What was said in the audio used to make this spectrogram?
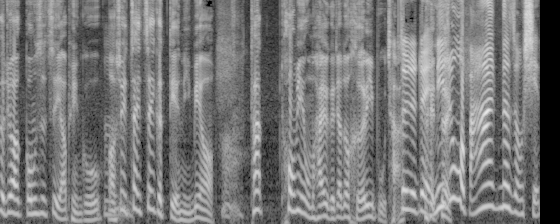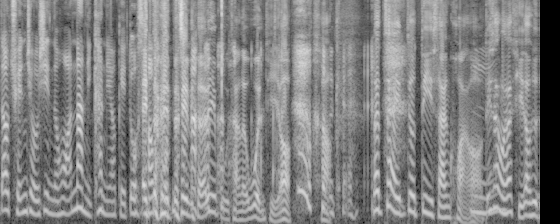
个就要公司自己要评估哦。嗯所以在这个点里面哦，哦，它后面我们还有一个叫做合理补偿。对对 对，你如果把它那种写到全球性的话，那你看你要给多少哎，对补对，合理补偿的问题哦。好那再就第三款哦，嗯。第三款它提到是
